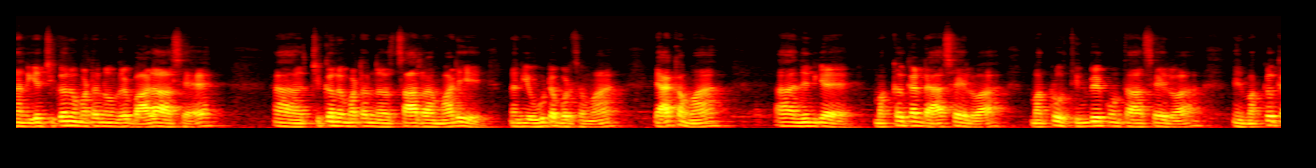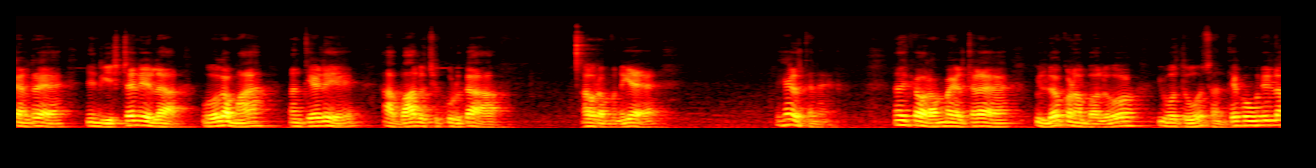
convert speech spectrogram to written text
ನನಗೆ ಚಿಕನು ಮಟನು ಅಂದರೆ ಭಾಳ ಆಸೆ. ಚಿಕನು ಮಟನ್ ಸಾರ ಮಾಡಿ ನನಗೆ ಊಟ ಬಡಿಸಮ್ಮ. ಯಾಕಮ್ಮ? ನಿನಗೆ ಮಕ್ಕಳು ಕಂಡ್ರೆ ಆಸೆ ಇಲ್ವಾ? ಮಕ್ಕಳು ತಿನ್ನಬೇಕು ಅಂತ ಆಸೆ ಇಲ್ವಾ? ನಿನ್ನ ಮಕ್ಕಳು ಕಂಡ್ರೆ ನಿನಗೆ ಇಷ್ಟನೇ ಇಲ್ಲ. ಹೋಗಮ್ಮ ಅಂಥೇಳಿ ಆ ಬಾಲು ಚಿಕ್ಕ ಹುಡುಗ ಅವರಮ್ಮನಿಗೆ ಹೇಳ್ತಾನೆ. ಅದಕ್ಕೆ ಅವ್ರ ಅಮ್ಮ ಹೇಳ್ತಾಳೆ, ಇಲ್ಲೋ ಕಣ ಬಾಲು, ಇವತ್ತು ಸಂತೆಗೆ ಹೋಗಲಿಲ್ಲ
